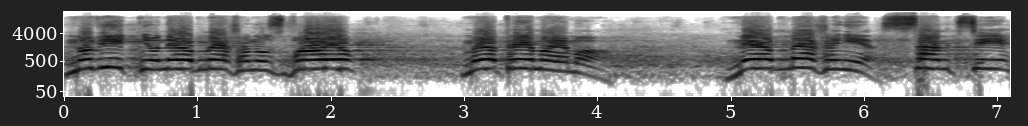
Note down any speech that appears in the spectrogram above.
новітню необмежену зброю, ми отримаємо необмежені санкції,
